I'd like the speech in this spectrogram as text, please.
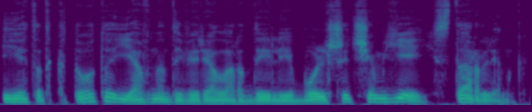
И этот кто-то явно доверял Арделии больше, чем ей, Старлинг.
